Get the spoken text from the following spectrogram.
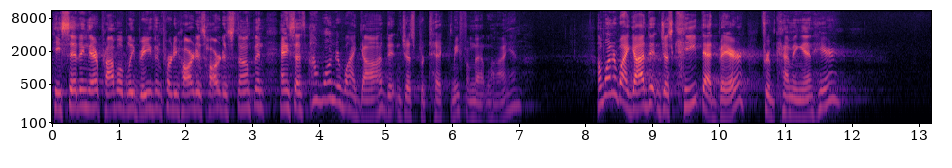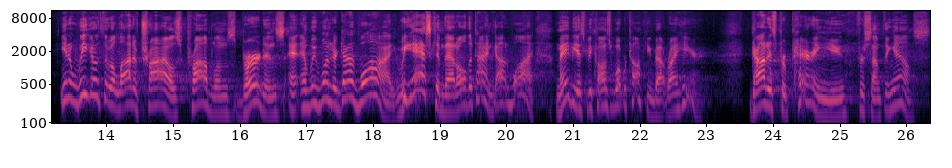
he's sitting there, probably breathing pretty hard. His heart is thumping. And he says, I wonder why God didn't just protect me from that lion. I wonder why God didn't just keep that bear from coming in here. You know, we go through a lot of trials, problems, burdens, and, and, we wonder, God, why? We ask Him that all the time God, why? Maybe it's because of what we're talking about right here. God is preparing you for something else.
